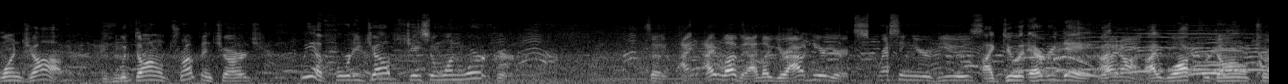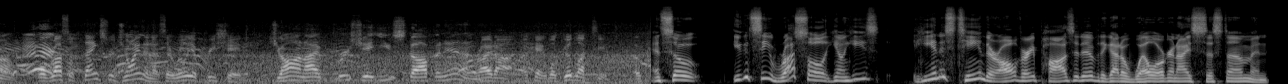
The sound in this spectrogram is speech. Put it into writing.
one job. Mm-hmm. With Donald Trump in charge, we have 40 jobs chasing one worker. So I, I love it. I love you're out here. You're expressing your views. I do it every day. Right I, on. I walk for Donald Trump. Well, Russell, thanks for joining us. I really appreciate it. John, I appreciate you stopping in. Right on. Okay. Well, good luck to you. And so you can see Russell, you know, he's he and his team, they're all very positive. They got a well organized system and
